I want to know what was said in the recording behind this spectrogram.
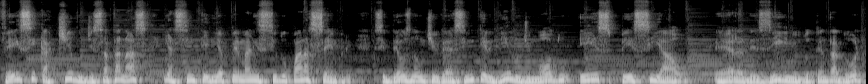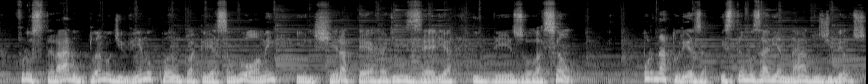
Fez-se cativo de Satanás e assim teria permanecido para sempre, se Deus não tivesse intervindo de modo especial. Era desígnio do tentador frustrar o plano divino quanto à criação do homem e encher a terra de miséria e desolação. Por natureza, estamos alienados de Deus.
